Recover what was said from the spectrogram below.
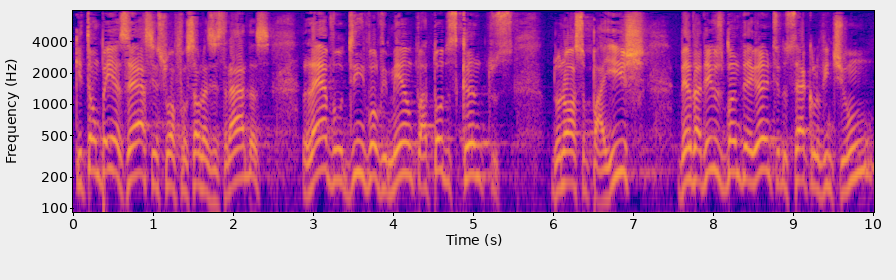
que também exercem sua função nas estradas, levam o desenvolvimento a todos os cantos do nosso país, verdadeiros bandeirantes do século XXI,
